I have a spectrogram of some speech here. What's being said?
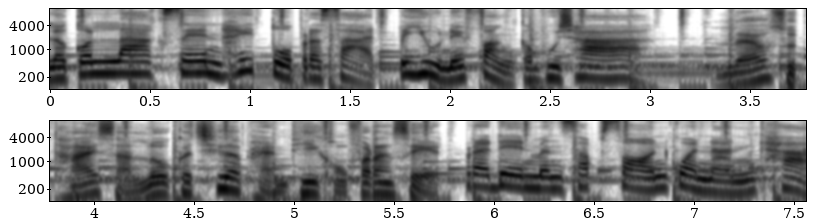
แล้วก็ลากเส้นให้ตัวปราสาทไปอยู่ในฝั่งกัมพูชา แล้วสุดท้ายสารโลกก็เชื่อแผนที่ของฝรั่งเศส ประเด็นมันซับซ้อนกว่านั้นค่ะ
